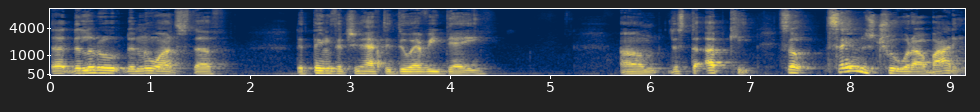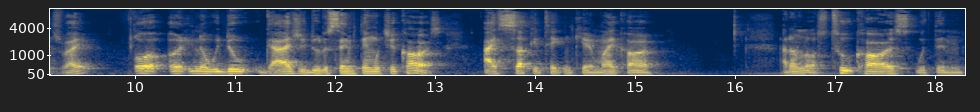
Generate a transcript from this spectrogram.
The, the little, the nuanced stuff the things that you have to do every day, um, just the upkeep. So same is true with our bodies, right? Or, or you know, we do guys, you do the same thing with your cars. I suck at taking care of my car. I done lost two cars within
